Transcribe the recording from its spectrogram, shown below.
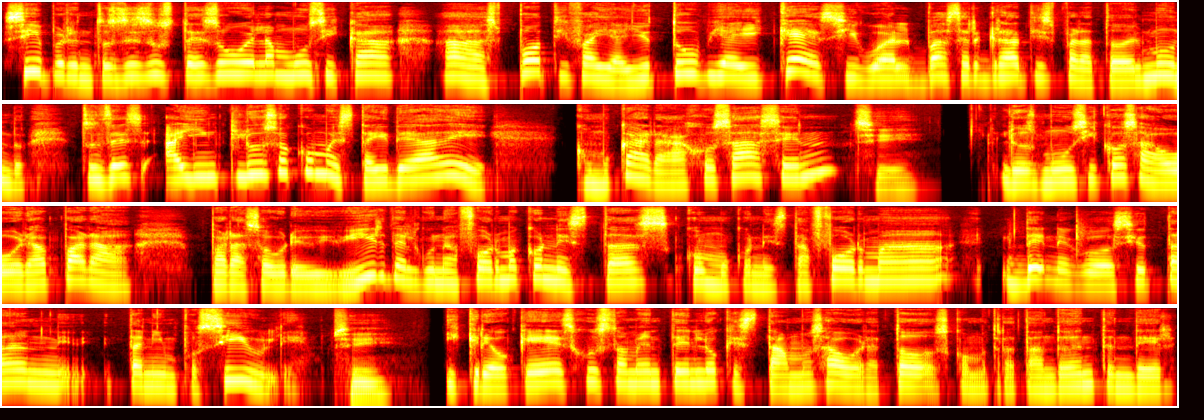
Sí, pero entonces usted sube la música a Spotify, a YouTube y ahí qué es, igual va a ser gratis para todo el mundo. Entonces hay incluso como esta idea de cómo carajos hacen Sí. los músicos ahora para, para sobrevivir de alguna forma con estas, como con esta forma de negocio tan, tan imposible. Sí. Y creo que es justamente en lo que estamos ahora todos, como tratando de entender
